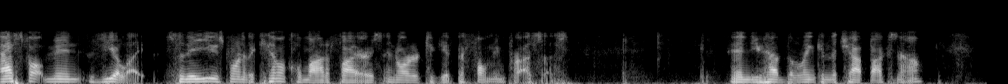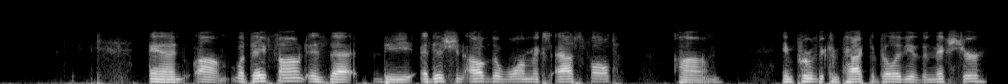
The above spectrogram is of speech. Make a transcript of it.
Aspha-min zeolite. So they used one of the chemical modifiers in order to get the foaming process. And you have the link in the chat box now. And um, what they found is that the addition of the warm mix asphalt um, improved the compactability of the mixture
